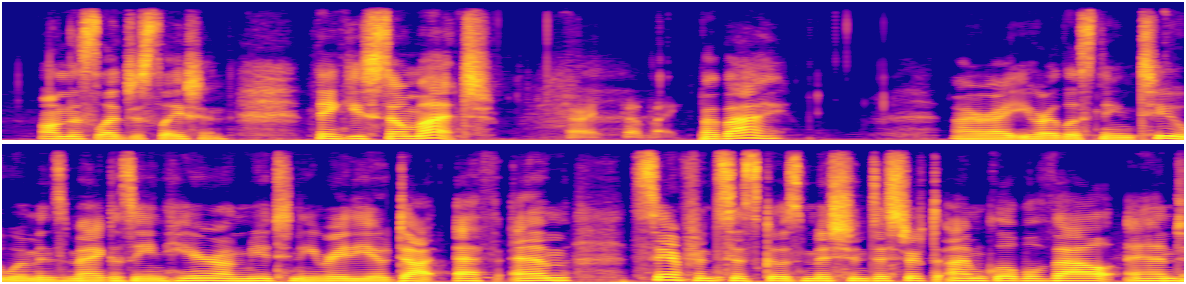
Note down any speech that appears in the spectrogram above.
on this legislation. Thank you so much. All right, bye bye. Bye bye. All right, you are listening to Women's Magazine here on mutinyradio.fm, San Francisco's Mission District. I'm Global Val, and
